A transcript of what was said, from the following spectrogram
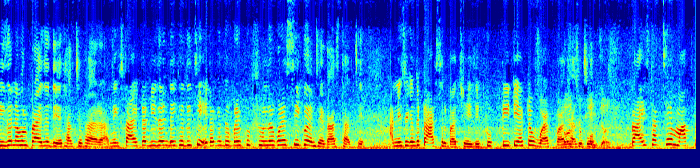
রিজনেবল প্রাইসে দিয়ে থাকছে ভাইয়ারা। নেক্সট আরেকটা ডিজাইন দেখিয়ে দিচ্ছি। এটা কিন্তু উপরে খুব সুন্দর করে সিকোয়েন্সের কাজ থাকছে। আর নিচে কিন্তু টার্সেল পাচ্ছে এই যে খুব প্রিটি একটা ওয়ার্ক করা থাকছে। প্রাইস থাকছে মাত্র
